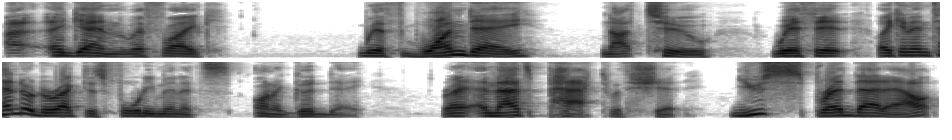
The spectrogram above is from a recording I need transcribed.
uh, again with like with one day, not two. With it, like a Nintendo Direct is forty minutes on a good day, right? And that's packed with shit. You spread that out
